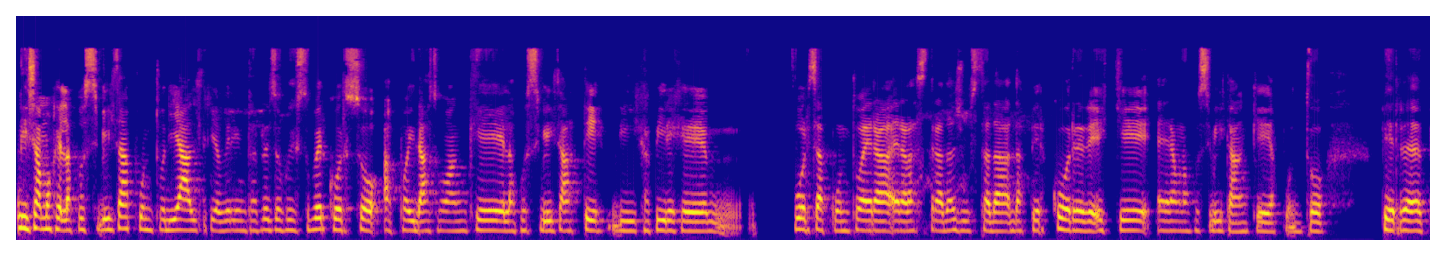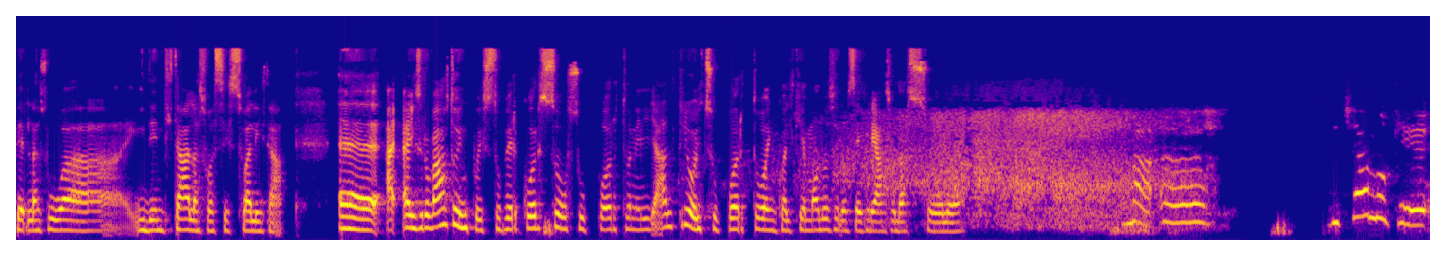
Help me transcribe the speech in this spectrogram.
diciamo che la possibilità appunto di altri di aver intrapreso questo percorso ha poi dato anche la possibilità a te di capire che forse appunto era, era la strada giusta da, da percorrere e che era una possibilità anche appunto per, per la tua identità, la sua sessualità. Eh, hai trovato in questo percorso supporto negli altri o il supporto in qualche modo se lo sei creato da solo? Ma uh, diciamo che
